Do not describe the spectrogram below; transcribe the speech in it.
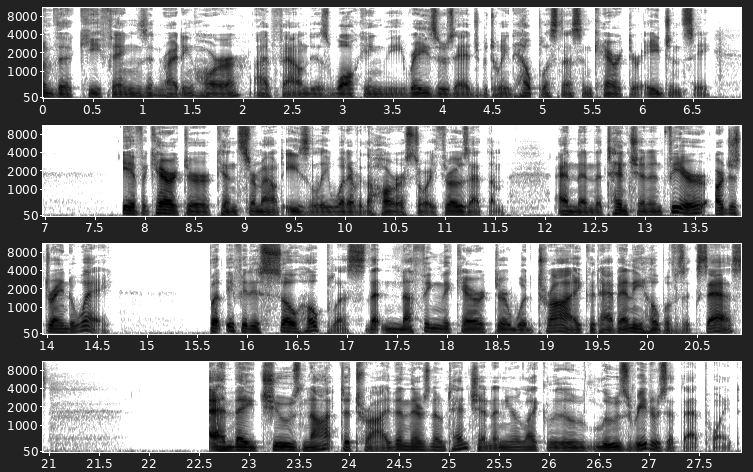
of the key things in writing horror I've found is walking the razor's edge between helplessness and character agency. If a character can surmount easily whatever the horror story throws at them, and then the tension and fear are just drained away. But if it is so hopeless that nothing the character would try could have any hope of success, and they choose not to try, then there's no tension, and you're likely to lose readers at that point.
